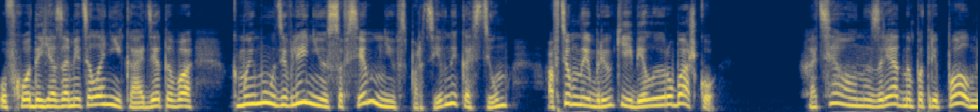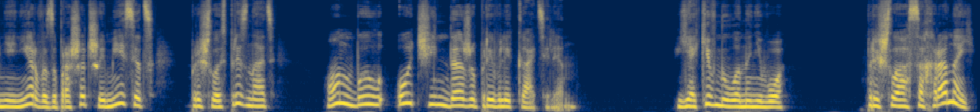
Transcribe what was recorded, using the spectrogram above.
У входа я заметила Ника, одетого, к моему удивлению, совсем не в спортивный костюм, а в темные брюки и белую рубашку. Хотя он изрядно потрепал мне нервы за прошедший месяц, пришлось признать, он был очень даже привлекателен. Я кивнула на него. «Пришла с охраной?»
